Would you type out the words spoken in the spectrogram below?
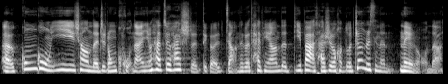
呃公共意义上的这种苦难，因为他最开始的这个讲这个太平洋的堤坝，它是有很多政治性的内容的。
